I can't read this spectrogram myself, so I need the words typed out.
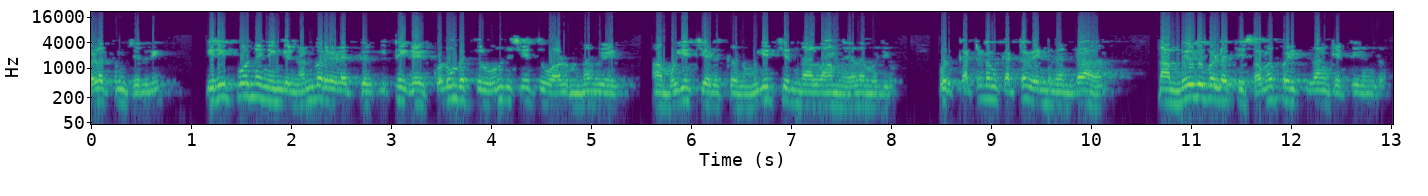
விளக்கம் சொல்லி இதை போன்ற நீங்கள் நண்பர்களுக்கு இத்தகைய குடும்பத்தில் ஒன்று சேர்த்து வாழும் நபரை நாம் முயற்சி எடுக்கணும் முயற்சி இருந்தால் நாம் எழ முடியும். ஒரு கட்டடம் கட்ட வேண்டும் என்றால் நாம் மேடு பள்ளத்தை சமப்படுத்தி தான் கட்டுகின்றோம்.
